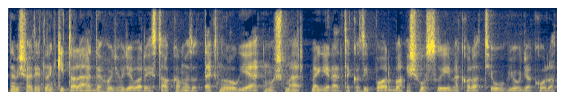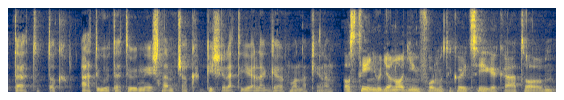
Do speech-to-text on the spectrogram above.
Nem is feltétlenül kitalált, de hogy, hogy javarészt alkalmazott technológiák most már megjelentek az iparba, és hosszú évek alatt jó, jó gyakorlattá tudtak átültetődni, és nem csak kísérleti jelleggel vannak jelen. Az tény, hogy a nagy informatikai cégek által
